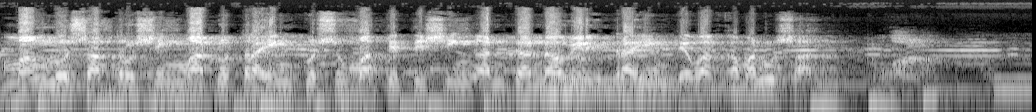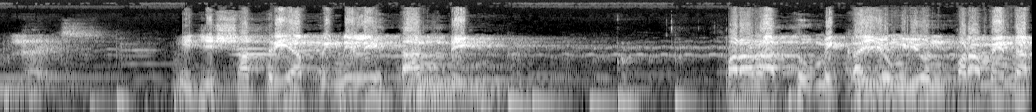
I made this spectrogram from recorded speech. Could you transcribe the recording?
Mangnusatru sing madu trahing kusuma titi singan danawiri trahing dewa kemanusan Iji satria pinilih tanding. para Ratu Mika Yungyun para menak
